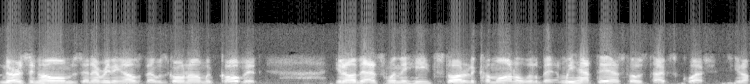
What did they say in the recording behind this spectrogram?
nursing homes and everything else that was going on with COVID, you know, that's when the heat started to come on a little bit, and we have to ask those types of questions. You know,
